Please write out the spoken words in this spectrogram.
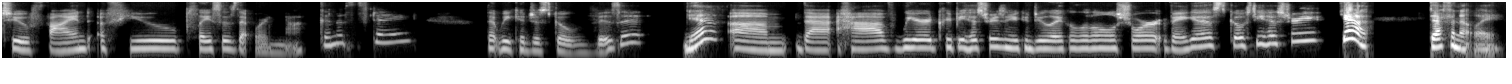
to find a few places that we're not going to stay that we could just go visit yeah um, that have weird, creepy histories, and you can do like a little short Vegas ghosty history. yeah definitely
